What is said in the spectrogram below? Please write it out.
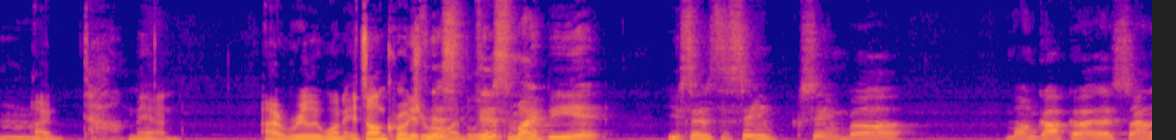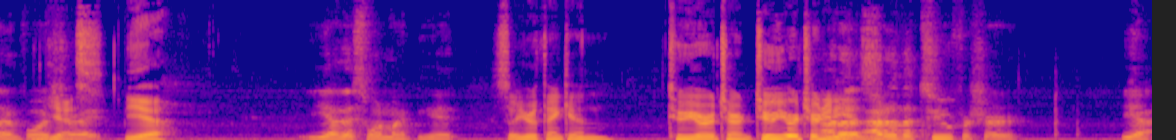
I man, I really want it. It's on Crunchyroll, this, I believe. this might be it. You said it's the same same uh, mangaka as Silent Voice, Yes. right? Yeah, Yeah, this one might be it. So you're thinking to your etern- to your Out eternity of, is out of the two for sure. Yeah,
